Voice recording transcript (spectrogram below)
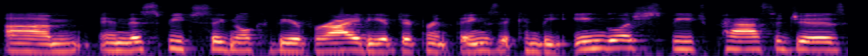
um, and this speech signal could be a variety of different things. It can be English speech passages,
